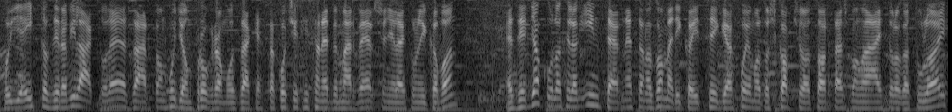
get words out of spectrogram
hogy ugye itt azért a világtól elzártam, hogyan programozzák ezt a kocsit, hiszen ebben már versenyelektronika van, ezért gyakorlatilag interneten az amerikai céggel folyamatos kapcsolattartásban van állítólag a tulaj,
